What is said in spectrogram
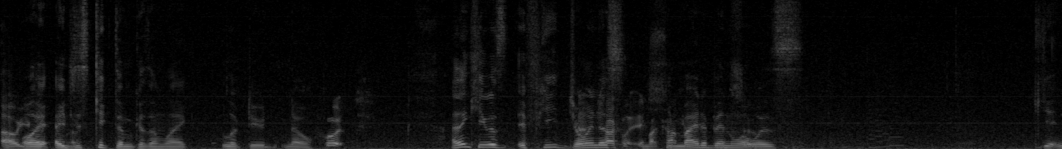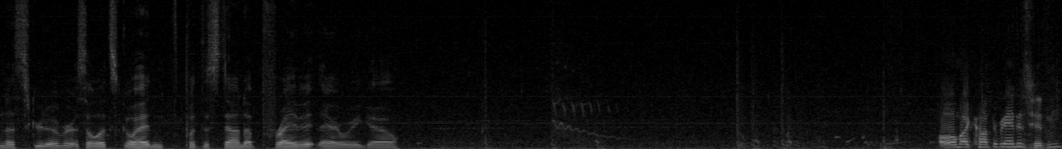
Oh, Well, I, I just kicked him because I'm like, look, dude, no. put. I think he was. If he joined us, chocolate in my he might have been what so- was getting us screwed over. So let's go ahead and put this down to private. There we go. All my contraband is hidden.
